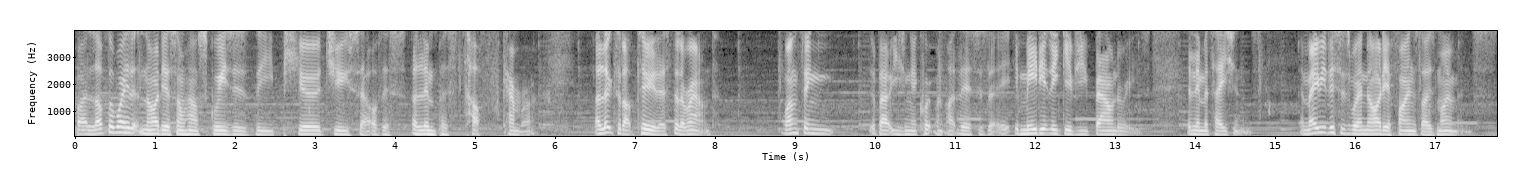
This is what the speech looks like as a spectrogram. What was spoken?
But I love the way that Nadia somehow squeezes the pure juice out of this Olympus tough camera. I looked it up too, they're still around. One thing about using equipment like this is that it immediately gives you boundaries and limitations. And maybe this is where Nadia finds those moments.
